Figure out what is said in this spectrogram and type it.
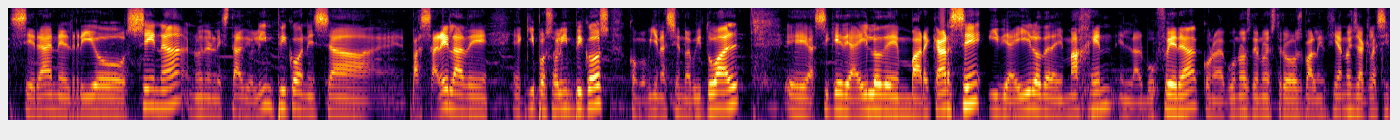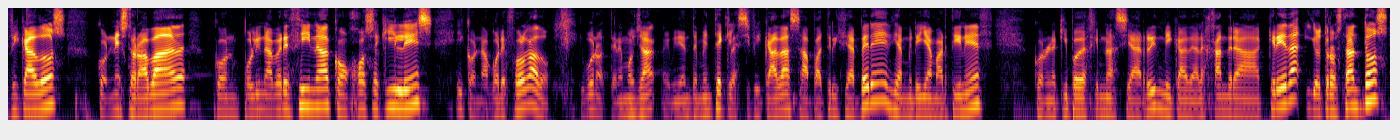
será en el río Sena, no en el Estadio Olímpico, en esa eh, pasarela de equipos olímpicos, como viene siendo habitual. Eh, así que de ahí lo de embarcarse y de ahí lo de la imagen en la albufera, con algunos de nuestros valencianos ya clasificados, con Néstor Abad, con Polina Berecina, con José Quiles y con Nagore Folgado. Y bueno, tenemos ya, evidentemente, clasificadas a Patricia Pérez y a Mirella Martínez con el equipo de gimnasia rítmica de Alejandra Creda y otros tantos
